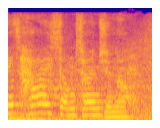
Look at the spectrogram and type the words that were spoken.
gets high sometimes, you know.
